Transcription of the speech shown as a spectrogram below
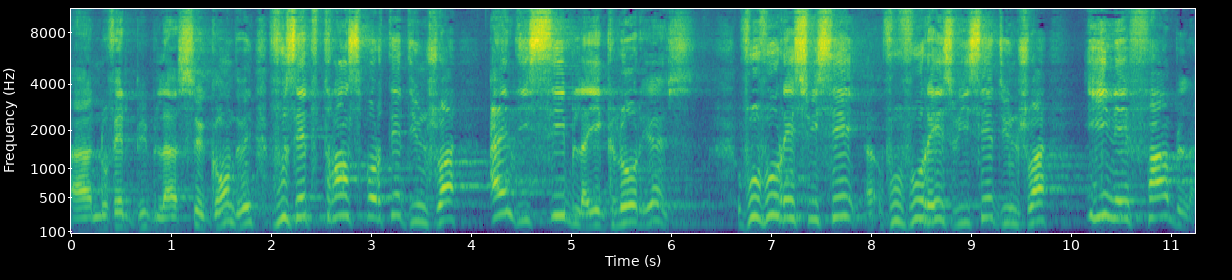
euh, nouvelle bible seconde hoe vous êtes transporté d'une joie indicible et glorieuse Euh, vous vous réjouissez d'une joie ineffable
